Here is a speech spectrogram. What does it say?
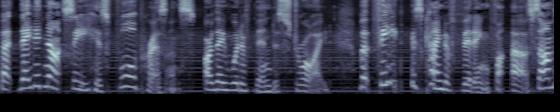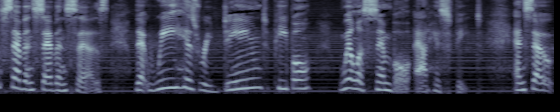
But they did not see his full presence, or they would have been destroyed. But feet is kind of fitting. Uh, Psalm 7 7 says that we, his redeemed people, will assemble at his feet. And so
